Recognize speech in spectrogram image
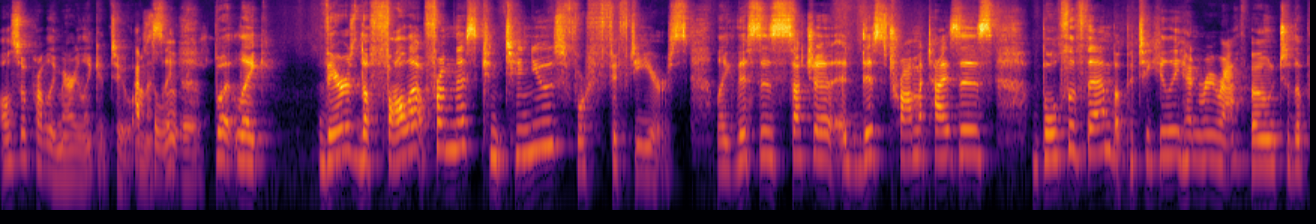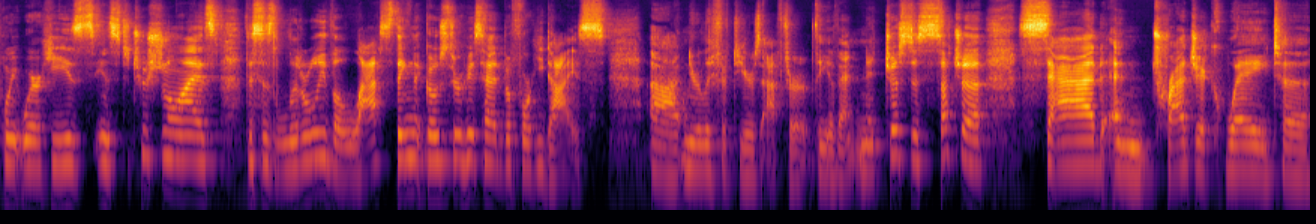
Also, probably Mary Lincoln too, honestly. Absolutely. But like there's the fallout from this continues for 50 years. Like this is such a this traumatizes both of them but particularly henry rathbone to the point where he's institutionalized. This is literally the last thing that goes through his head before he dies uh, nearly 50 years after the event. And it just is such a sad and tragic way to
